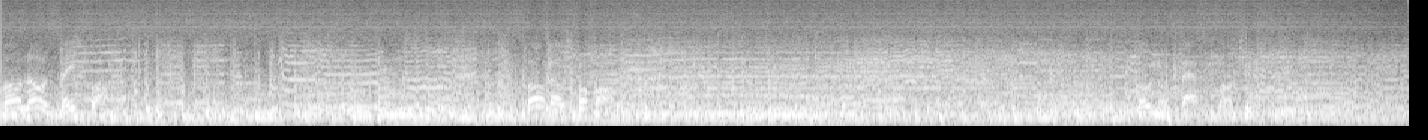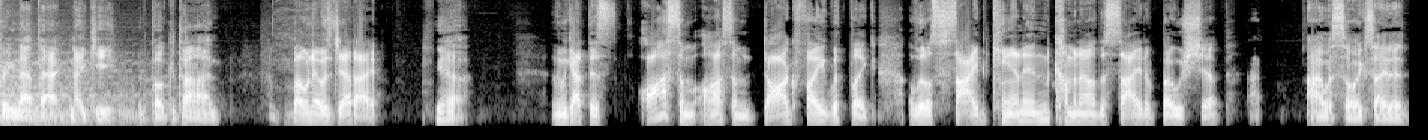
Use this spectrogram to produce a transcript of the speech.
Bo knows baseball. Bo knows football. Bo knows basketball too. Bring that back, Nike, with Bo Katan. Bo knows Jedi. Yeah. And then we got this awesome, awesome dogfight with like a little side cannon coming out of the side of Bo's ship. I was so excited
